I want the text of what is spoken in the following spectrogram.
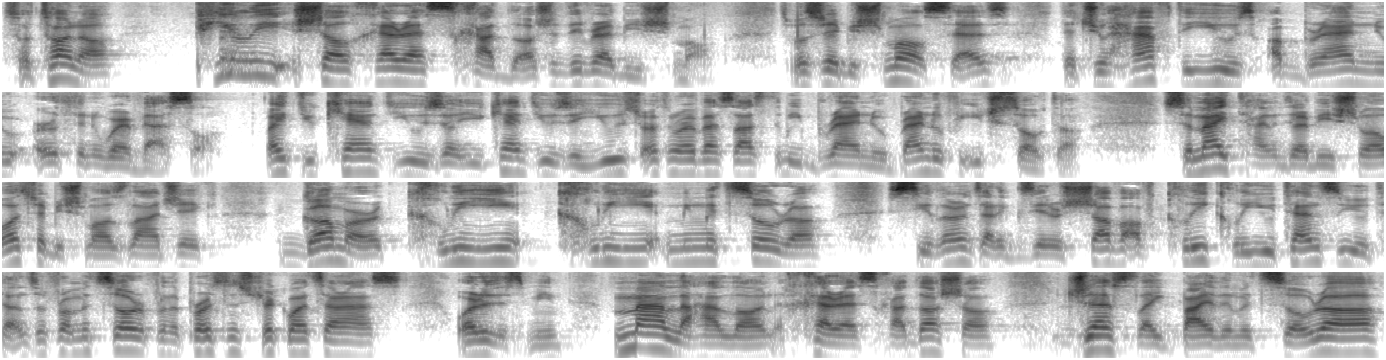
So Tana, Pili shel cheres chadash, Rabbi Shmuel. So Rabbi Shmuel says that you have to use a brand new earthenware vessel right? You can't use a, you can't use a used earthenware vessel. It has to be brand new, brand new for each sota. So my time, Rabbi Shmuel, what's Rabbi Shmuel's logic? Gomer kli kli mimitzora. See, learns that exer shava of kli kli utensil utensil from mitzora from the person's strict matzaras. What does this mean? Malahalon cheres chadasha, just like by the mitzora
